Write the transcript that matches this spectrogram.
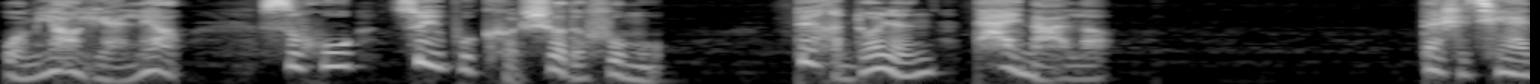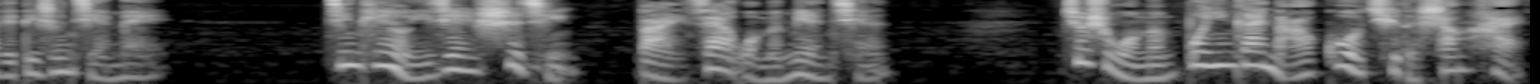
我们要原谅。似乎罪不可赦的父母，对很多人太难了。但是，亲爱的弟兄姐妹，今天有一件事情摆在我们面前，就是我们不应该拿过去的伤害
